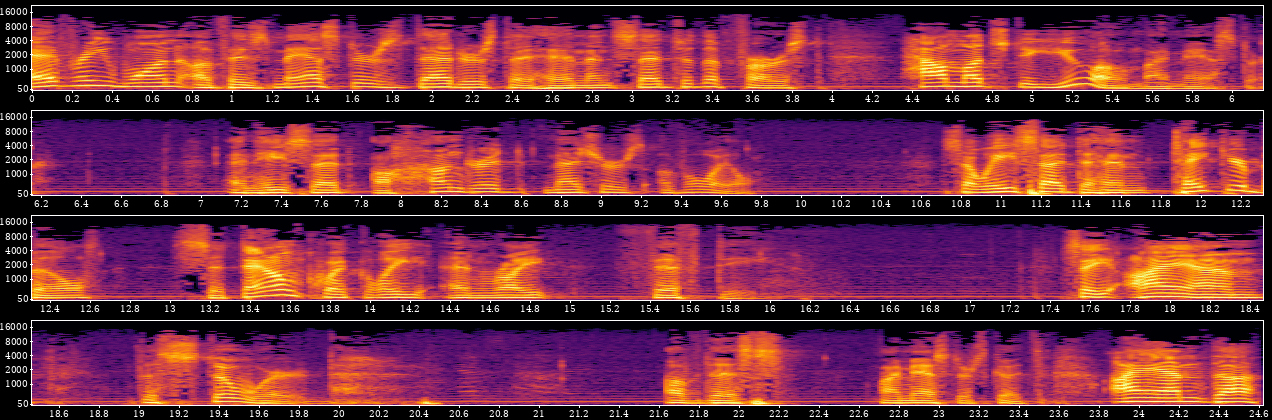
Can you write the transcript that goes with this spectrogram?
every one of his master's debtors to him and said to the first, How much do you owe my master? And he said, A hundred measures of oil. So he said to him, Take your bill, sit down quickly, and write 50. See, I am the steward of this, my master's goods. I am the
